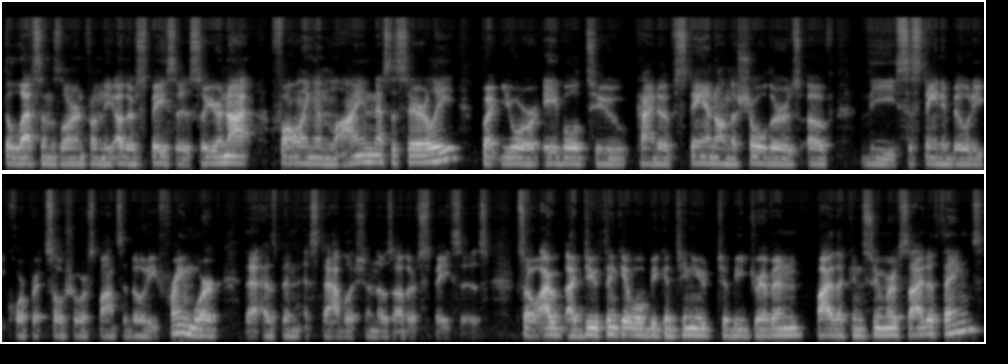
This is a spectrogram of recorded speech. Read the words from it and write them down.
the lessons learned from the other spaces so you're not falling in line necessarily but you're able to kind of stand on the shoulders of the sustainability corporate social responsibility framework that has been established in those other spaces. So i, I do think it will be continued to be driven by the consumer side of things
